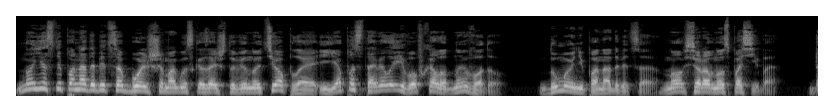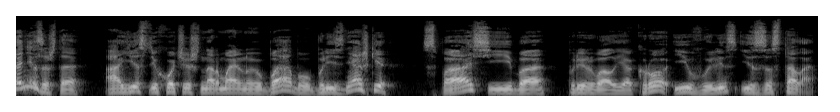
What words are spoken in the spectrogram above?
Но если понадобится больше, могу сказать, что вино теплое, и я поставила его в холодную воду. Думаю, не понадобится, но все равно спасибо. Да не за что. А если хочешь нормальную бабу, близняшки... Спасибо, прервал я Кро и вылез из-за стола.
